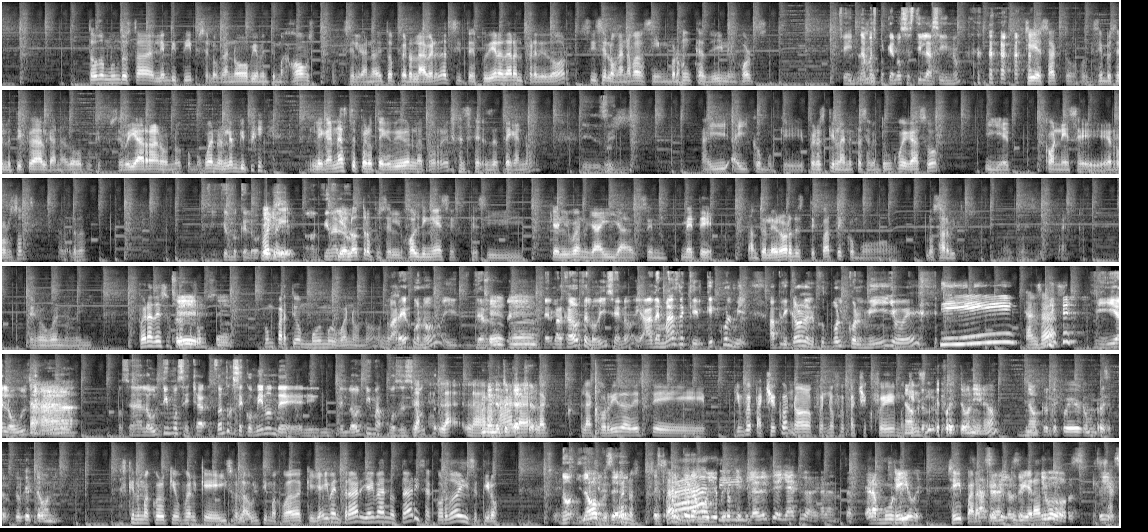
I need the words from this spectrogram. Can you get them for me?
todo el mundo está, el MVP pues, se lo ganó obviamente Mahomes, porque es el ganador y todo, pero la verdad, si te pudiera dar al perdedor, sí se lo ganaba sin broncas Jalen Hurts. Sí, nada más porque no se estila así, ¿no? Sí, exacto, porque siempre se le tiene que dar al ganador, porque pues, se veía raro, ¿no? Como, bueno, el MVP le ganaste, pero te dio en la torre, o sea, te ganó. Sí, sí, Pues, ahí, ahí como que. Pero es que la neta se aventó un juegazo y eh, con ese error la verdad. Sí, que es lo que lo. Bueno, y, al final Y el otro, pues el holding ese, que sí. Que el, bueno, ya ahí ya se mete tanto el error de este cuate como los árbitros. ¿no? Entonces, bueno. Pero bueno, leí. Fuera de eso, creo que fue un, sí. Fue un partido muy, muy bueno, ¿no? No sé. parejo, ¿no? Y de- Sí. el marcador te lo dice, ¿no? Y además de que aplicaron el fútbol colmillo, ¿eh? Sí. ¿Kansas? Sí, a lo último. O sea, lo último se echaron. ¿Cuánto se comieron de, la última posesión? la, la, la- cacho. la- la corrida de este ¿Quién fue Pacheco? No, fue, no fue Pacheco, fue No, McKenzie. creo que fue Tony, ¿no? No, creo que fue un receptor, creo que Tony. Es que no me acuerdo quién fue el que hizo la última jugada que ya iba a entrar, ya iba a anotar y se acordó y se tiró. Sí. No, y no, pues eh, bueno, se sabe. era muy Ah, obvio sí. que Filadelfia ya te iba a dejar anotar. Era muy Sí, obvio. Sí, para O que sea, ellos los tuvieran. sí, se,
